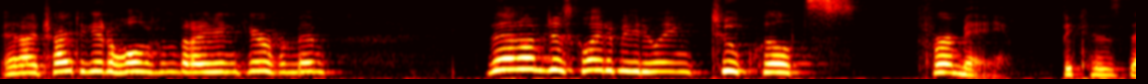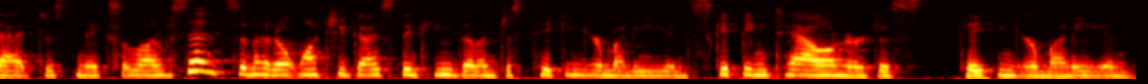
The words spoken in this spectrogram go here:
and I tried to get a hold of him, but I didn't hear from him, then I'm just going to be doing two quilts for May because that just makes a lot of sense. And I don't want you guys thinking that I'm just taking your money and skipping town or just taking your money and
